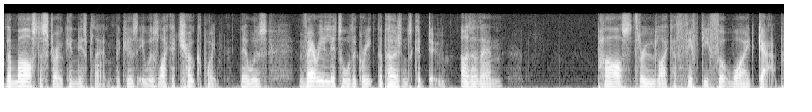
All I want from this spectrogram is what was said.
the masterstroke in this plan because it was like a choke point. There was very little the Greek, the Persians could do other than pass through like a 50 foot wide gap,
